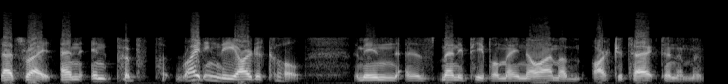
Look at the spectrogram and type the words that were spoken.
That's right. And in p- p- writing the article, I mean, as many people may know, I'm an architect and I'm a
